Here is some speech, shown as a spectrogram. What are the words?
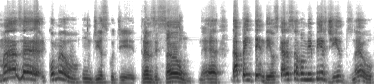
mas é, como é um disco de transição, né, dá para entender. Os caras estavam meio perdidos, né? O,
